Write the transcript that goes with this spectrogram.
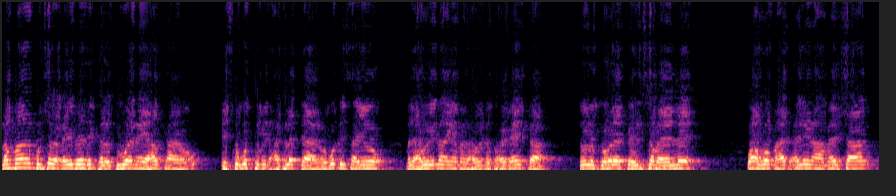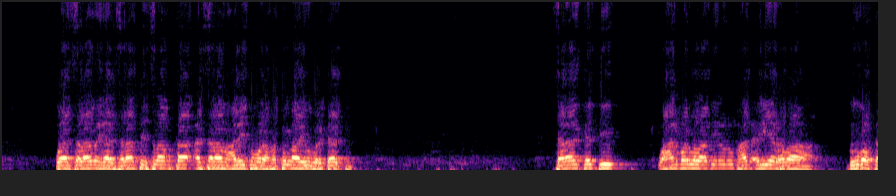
dhammaan bulshada qaybeeda kala duwan ee halkan iskugu timid xafladdan lagu dhisayo madaxweynaha iyo madaxweyne ku-xigeenka dowlad goboleedka hirshabeelle. Waa uga mahad celinaa meeshaan. Waa salaamayaa salaamta islaamka. Assalaamu calaykum waraxmatullaahi wabarakaatu salaan kadib waxaan mar labaad inanu mahad celiya rabaa duubabka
